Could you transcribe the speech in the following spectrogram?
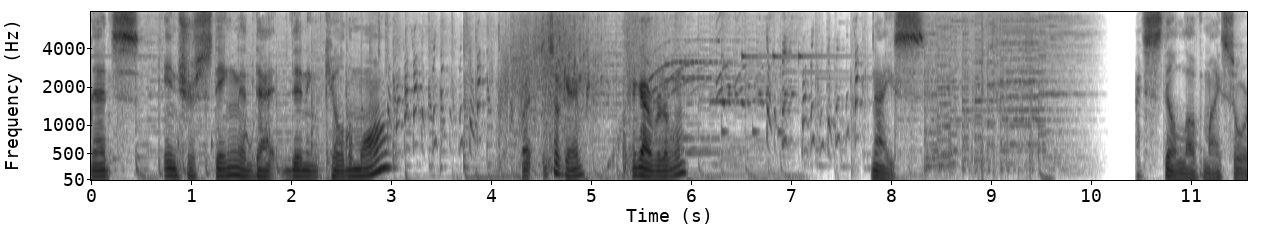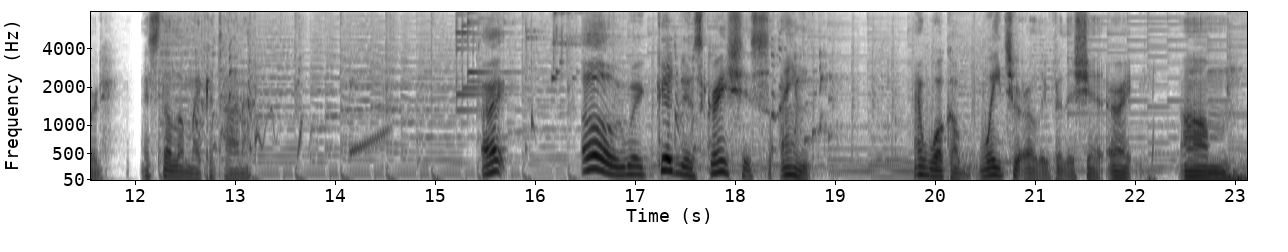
That's interesting that that didn't kill them all. But it's okay. I got rid of them. Nice. I still love my sword. I still love my katana. Alright. Oh my goodness gracious. I am I woke up way too early for this shit. Alright. Um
